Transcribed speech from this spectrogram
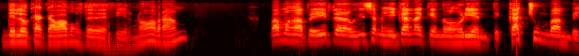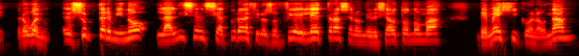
de lo que acabamos de decir, ¿no, Abraham? Vamos a pedirle a la audiencia mexicana que nos oriente. Cachumbambe. Pero bueno, el sub terminó la licenciatura de Filosofía y Letras en la Universidad Autónoma de México, en la UNAM,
